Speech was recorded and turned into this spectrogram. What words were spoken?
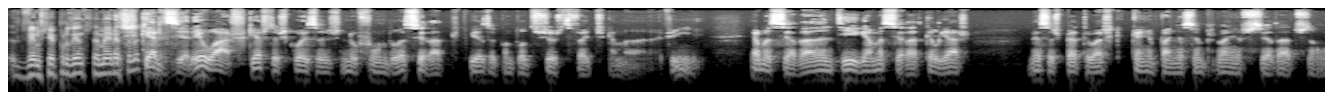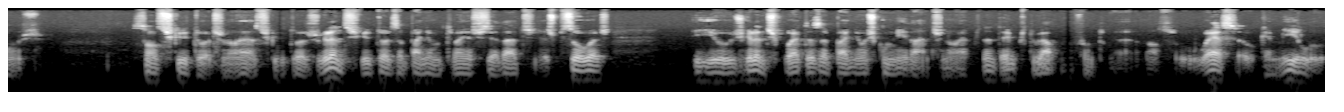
devemos ser prudentes também nessa matéria. Quer dizer, eu acho que estas coisas, no fundo, a sociedade portuguesa, com todos os seus defeitos, que é uma, enfim, é uma sociedade antiga, é uma sociedade que, aliás, nesse aspecto, eu acho que quem apanha sempre bem as sociedades são os, são os escritores, não é? Os escritores, os grandes escritores apanham muito bem as sociedades, as pessoas, e os grandes poetas apanham as comunidades, não é? Portanto, é em Portugal, no fundo, é o nosso Essa, o Camilo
